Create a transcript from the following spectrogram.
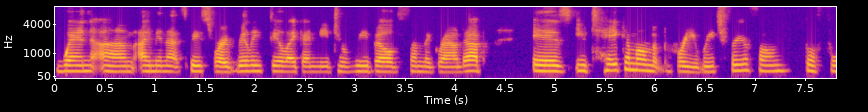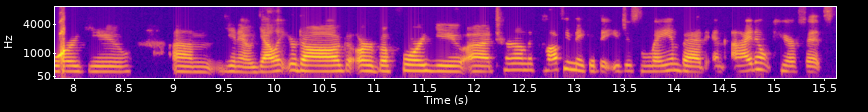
when um, I'm in that space where I really feel like I need to rebuild from the ground up. Is you take a moment before you reach for your phone, before you, um, you know, yell at your dog, or before you uh, turn on the coffee maker, that you just lay in bed. And I don't care if it's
